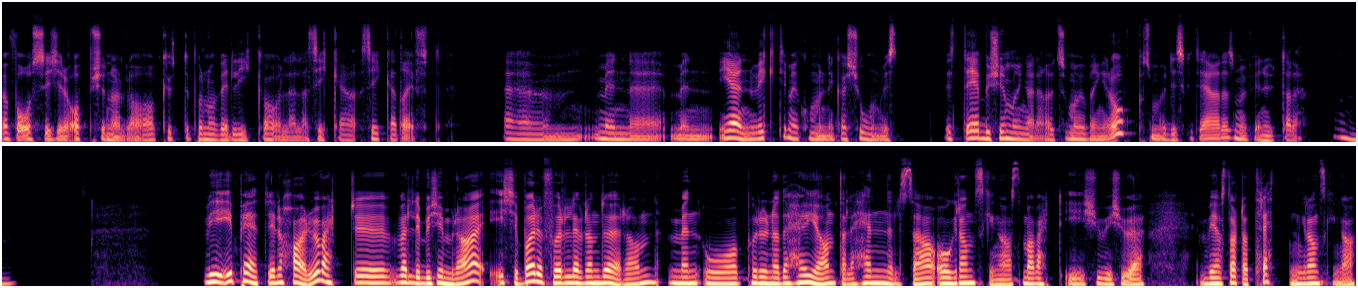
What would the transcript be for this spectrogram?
Men for oss er det ikke optional å kutte på noe vedlikehold eller sikker, drift. Um, men, uh, men, igjen, viktig med kommunikasjon. Hvis, hvis, det er bekymringer der ute, så må vi bringe det opp, så må vi diskutere det, så må vi finne ut av det. Mm. Vi i Petil har jo vært uh, veldig bekymra, ikke bare for leverandørene, men òg pga. det høye antallet hendelser og granskinger som har vært i 2020. Vi har starta 13 granskinger.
